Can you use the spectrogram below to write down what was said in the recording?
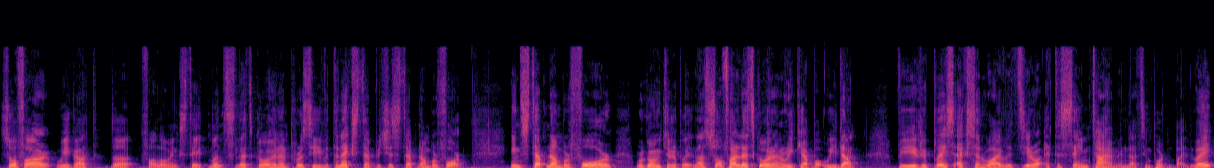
So far, we got the following statements. Let's go ahead and proceed with the next step, which is step number four. In step number four, we're going to replace. Now, so far, let's go ahead and recap what we've done. We replace x and y with 0 at the same time, and that's important by the way.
